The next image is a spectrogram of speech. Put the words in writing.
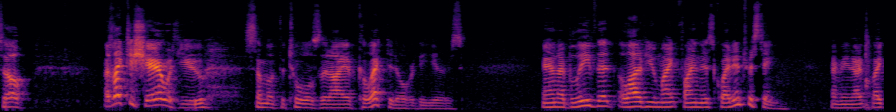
So I'd like to share with you some of the tools that I have collected over the years. And I believe that a lot of you might find this quite interesting. I mean, I like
